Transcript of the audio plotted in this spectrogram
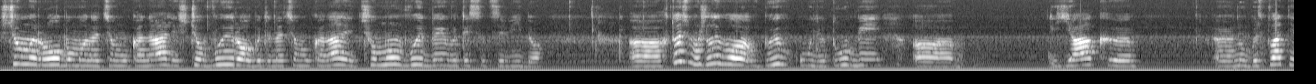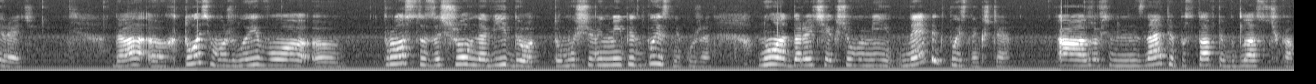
що ми робимо на цьому каналі, що ви робите на цьому каналі, чому ви дивитеся це відео. Е, хтось, можливо, вбив у Ютубі е, як е, ну, безплатні речі. Да? Хтось, можливо, просто зайшов на відео, тому що він мій підписник уже. Ну, а до речі, якщо ви мій не підписник ще, а зовсім не знаєте, поставте, будь ласка,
